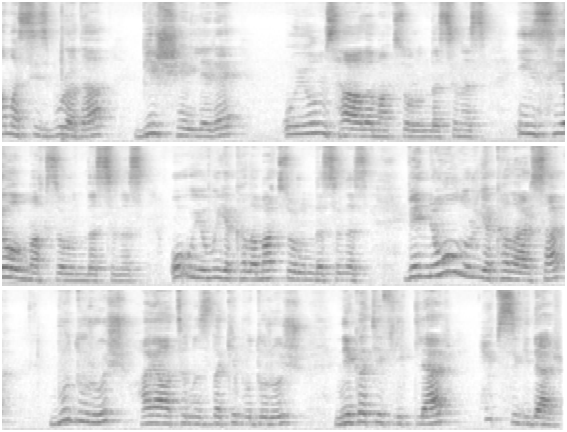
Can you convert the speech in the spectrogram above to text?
Ama siz burada bir şeylere uyum sağlamak zorundasınız. İnsiye olmak zorundasınız. O uyumu yakalamak zorundasınız. Ve ne olur yakalarsak bu duruş, hayatınızdaki bu duruş, negatiflikler hepsi gider.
